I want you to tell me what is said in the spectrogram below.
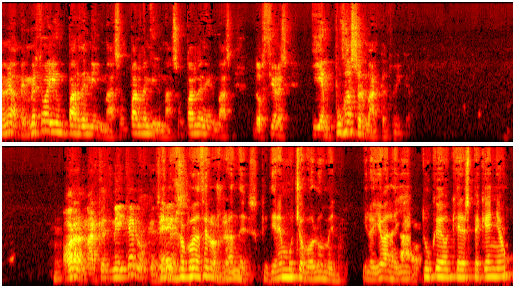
Mira, me meto ahí un par de mil más, un par de mil más, un par de mil más de opciones y empujas el market maker. Ahora, el market maker lo que sí, Eso pueden hacer los grandes, que tienen mucho volumen y lo llevan allí. Tú que, eres pequeño,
